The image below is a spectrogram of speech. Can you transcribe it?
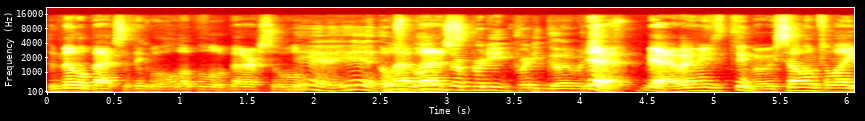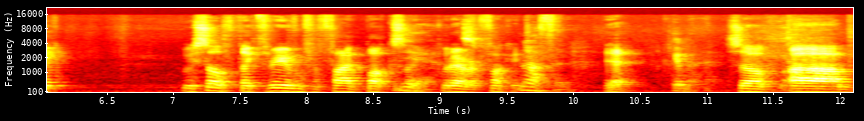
the metal backs, I think, will hold up a little better. So we'll, yeah, yeah. Those we'll buttons that. are pretty pretty good. Yeah, yeah. I mean, think about it. We sell them for like, we sell like three of them for five bucks. Like Yeah. whatever, fuck it. Nothing. Yeah. So um,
